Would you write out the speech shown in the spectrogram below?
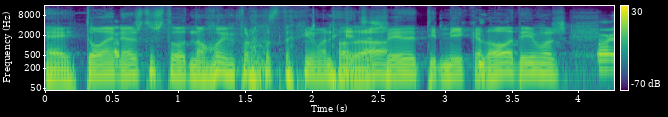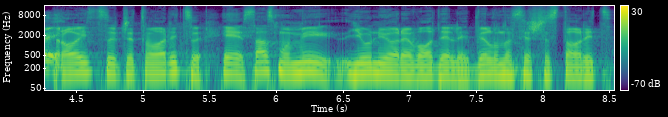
Ej, to je nešto što na ovim prostorima pa nećeš da. videti nikad. Ovde imaš trojicu, četvoricu. E, sad smo mi juniore vodili, bilo nas je šestorica.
